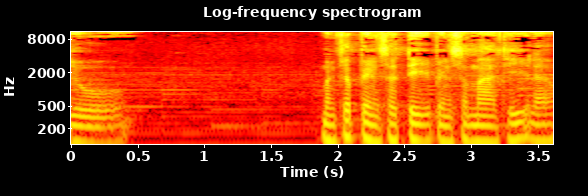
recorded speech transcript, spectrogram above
อยู่ มันก็เป็นสติเป็นสมาธิแล้ว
